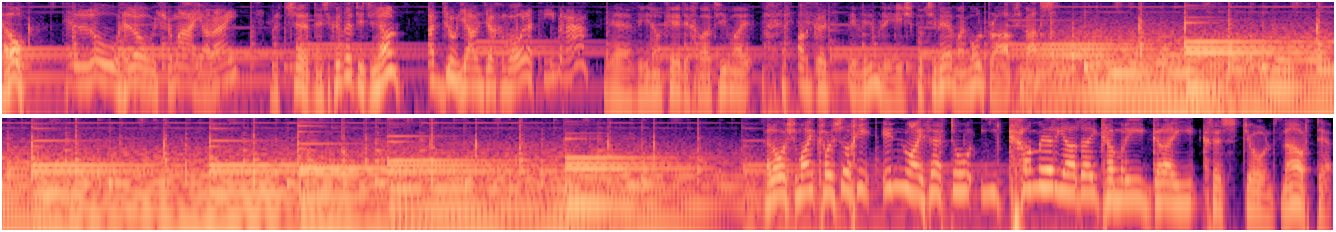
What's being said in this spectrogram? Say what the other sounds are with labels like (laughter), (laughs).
Helo. Helo, helo, siwmai, all right? Richard, nes i gwybod ti, ti'n iawn? A dwi iawn, diolch yn fawr, a ti fyna? Ie, yeah, fi'n oce, okay, diolch yn fawr ti, mae... Oh, (laughs) good. Fi ddim rili really, bod ti fe, mae mor braf ti fas. siwmai, croeso chi unwaith eto i Cymeriadau Cymru grau Chris Jones. Nawr te,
